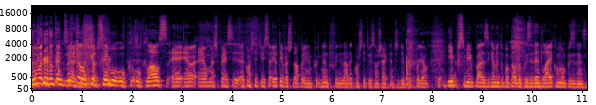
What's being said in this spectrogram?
Ou uma que não tem entusiasmo. Pelo que eu percebo, o, o Klaus é, é, é uma espécie. A Constituição. Eu estive a estudar em grande profundidade a Constituição checa antes de ir para este programa e percebi basicamente o papel do presidente lá é como um presidente,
